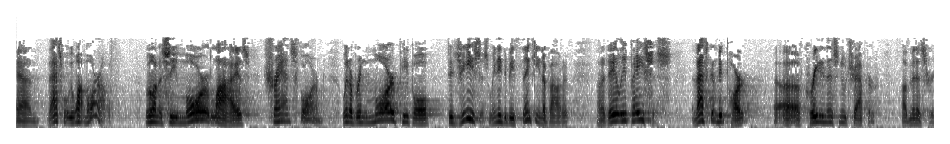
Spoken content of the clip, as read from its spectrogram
and that's what we want more of. We want to see more lives transformed. We want to bring more people to Jesus. We need to be thinking about it on a daily basis. And that's going to be part uh, of creating this new chapter of ministry.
